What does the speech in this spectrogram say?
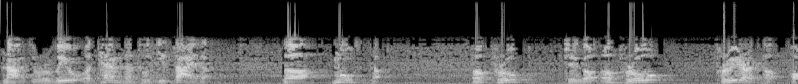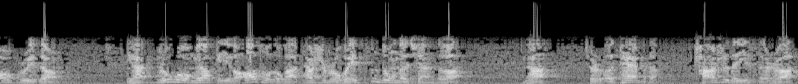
那就是 will attempt to decide the most Approve 这个 appropriate algorithm。你看，如果我们要给一个 auto 的话，它是不是会自动的选择？你看，就是 attempt 尝试的意思是吧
